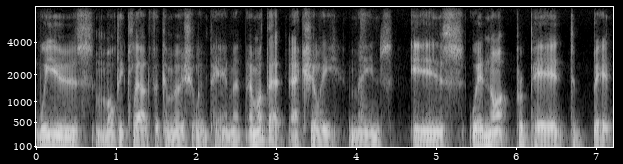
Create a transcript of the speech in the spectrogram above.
We use multi cloud for commercial impairment. And what that actually means is we're not prepared to bet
